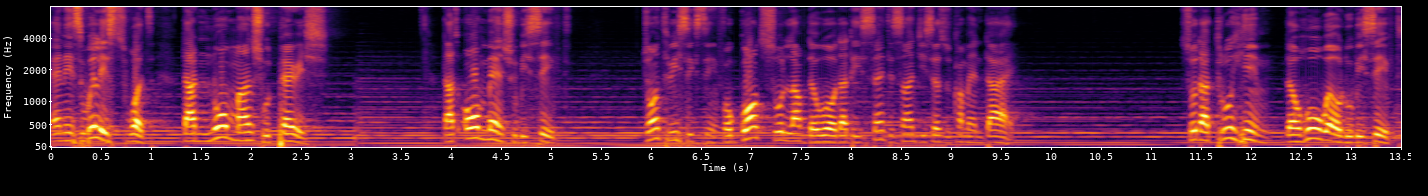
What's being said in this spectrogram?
And His will is what? That no man should perish, that all men should be saved. John 3:16 For God so loved the world that he sent his son Jesus to come and die so that through him the whole world will be saved.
